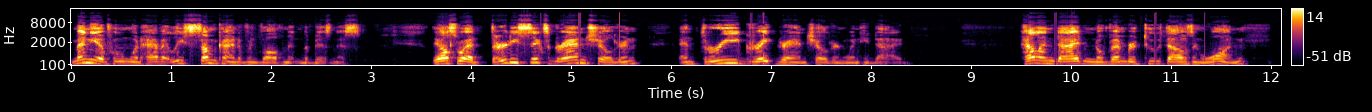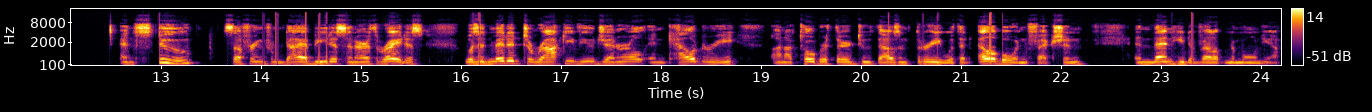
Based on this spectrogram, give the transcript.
many of whom would have at least some kind of involvement in the business. They also had 36 grandchildren and three great grandchildren when he died. Helen died in November 2001, and Stu, suffering from diabetes and arthritis, was admitted to Rocky View General in Calgary on October 3, 2003, with an elbow infection, and then he developed pneumonia.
